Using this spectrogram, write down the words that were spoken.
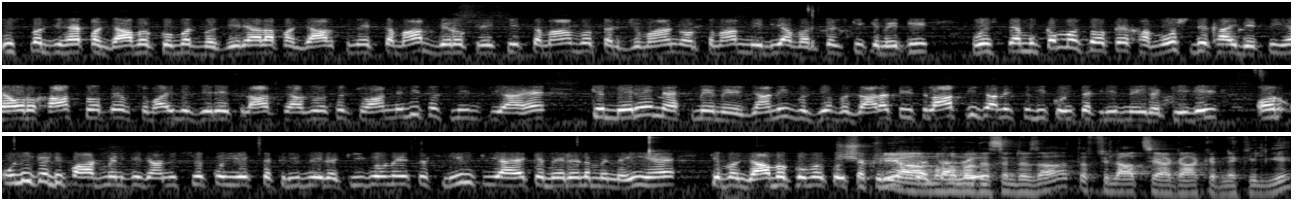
اس پر جو ہے پنجاب حکومت، وزیر اعلیٰ پنجاب سمیت تمام بیوروکریسی، تمام وہ ترجمان اور تمام میڈیا ورکرز کی کمیٹی، وہ اس سے مکمل طور پہ خاموش دکھائی دیتی ہے۔ اور خاص طور پہ صوبائی وزیر اطلاعات فیاض حسن چوہان نے بھی تسلیم کیا ہے کہ میرے محکمے میں یعنی وزارت اطلاعات کی جانب سے بھی کوئی تقریب نہیں رکھی گئی۔ اور انہی کے ڈپارٹمنٹ کی جانب سے کوئی ایک تقریب نہیں رکھی گئے انہوں نے تسلیم کیا ہے کہ میرے علم میں نہیں ہے کہ پنجاب حکومت کوئی تقریب محمد حسن رضا تفصیلات سے آگاہ کرنے کے لیے۔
